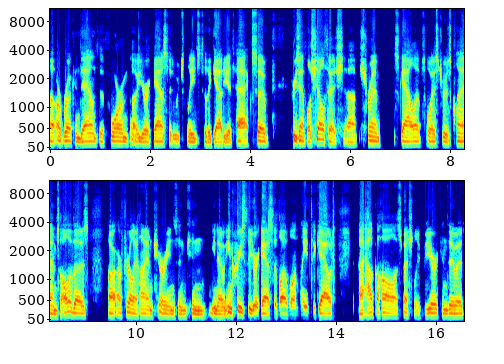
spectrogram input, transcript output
uh, are broken down to form uh, uric acid, which leads to the gouty attack. So, for example, shellfish, uh, shrimp, scallops, oysters, clams, all of those are, are, fairly high in purines and can, you know, increase the uric acid level and lead to gout. Uh, alcohol, especially beer, can do it.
